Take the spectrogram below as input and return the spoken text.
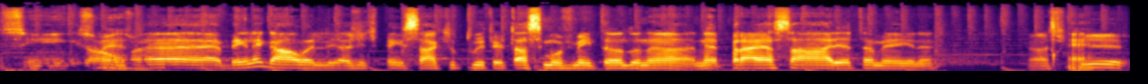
Sim, isso então, mesmo. É bem legal ele, a gente pensar que o Twitter está se movimentando né, né, para essa área também, né? Eu acho é. que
